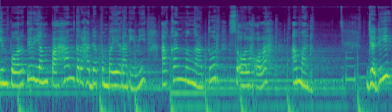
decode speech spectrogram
importir yang paham terhadap pembayaran ini akan mengatur seolah-olah aman. Jadi,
